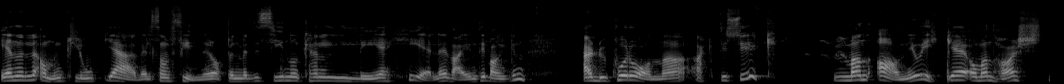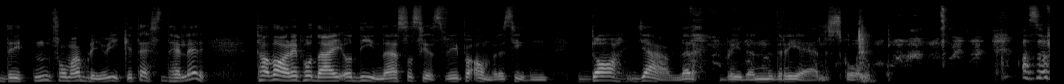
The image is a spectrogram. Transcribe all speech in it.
En eller annan klok jävel som finner upp en medicin och kan le hela vägen till banken. Är du coronaaktig sjuk? Man anar ju inte om man har dritten, för man blir ju inte testad heller. Ta vare på dig och dina, så ses vi på andra sidan. Då jävlar blir det en rejäl skål. Alltså...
